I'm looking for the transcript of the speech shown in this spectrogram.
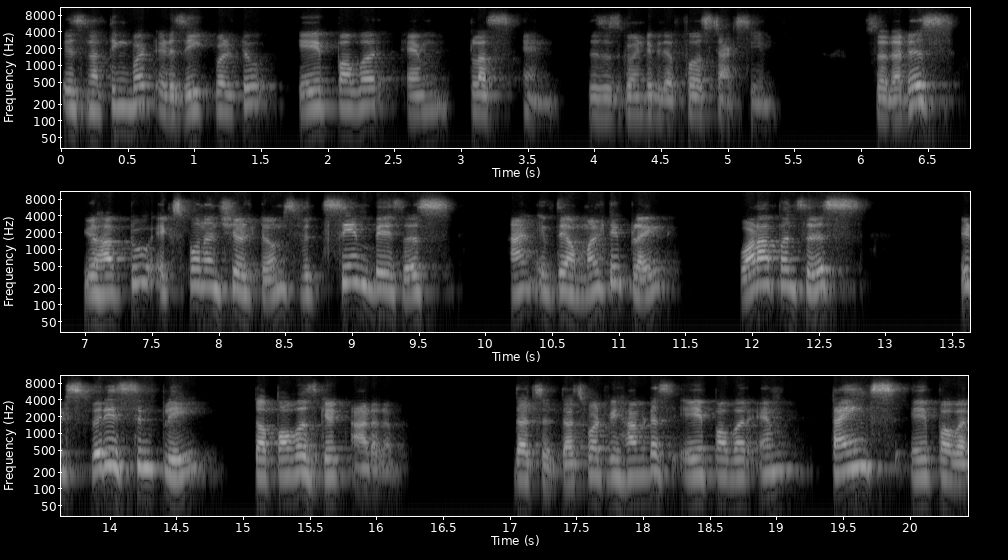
is nothing but it is equal to a power m plus n. This is going to be the first axiom. So that is, you have two exponential terms with same basis and if they are multiplied, what happens is, it's very simply the powers get added up. That's it. That's what we have it as a power m times a power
